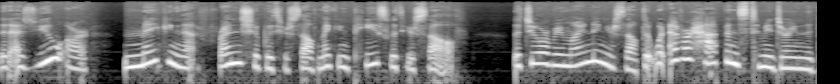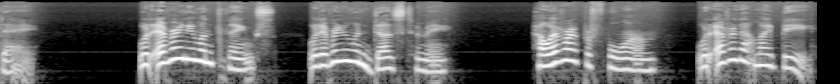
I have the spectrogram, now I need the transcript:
that as you are making that friendship with yourself, making peace with yourself, that you are reminding yourself that whatever happens to me during the day, whatever anyone thinks, whatever anyone does to me, however I perform, whatever that might be,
